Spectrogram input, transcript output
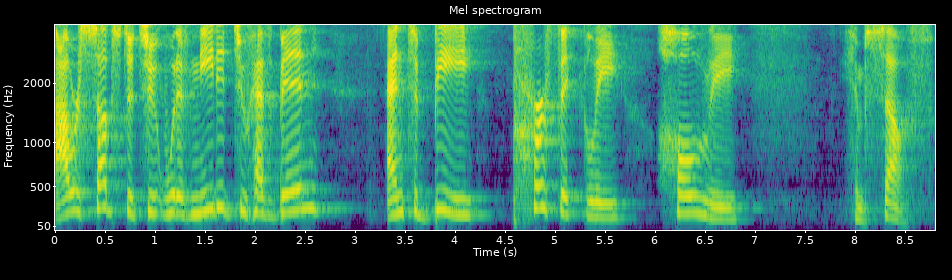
our substitute would have needed to have been and to be perfectly holy himself.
